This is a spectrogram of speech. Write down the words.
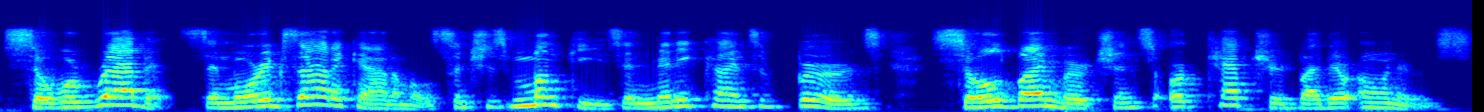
So were rabbits and more exotic animals, such as monkeys and many kinds of birds sold by merchants or captured by their owners.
